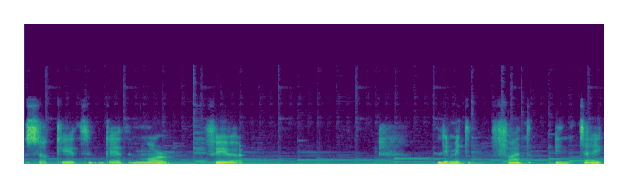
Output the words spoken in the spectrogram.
so kids get more fiber. Limit fat intake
